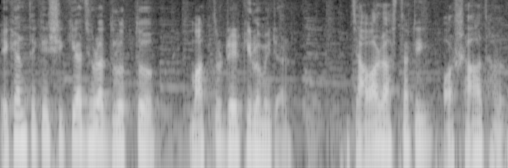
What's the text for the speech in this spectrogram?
এখান থেকে সিকিয়াঝোড়ার দূরত্ব মাত্র দেড় কিলোমিটার। যাওয়ার রাস্তাটি অসাধারণ।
